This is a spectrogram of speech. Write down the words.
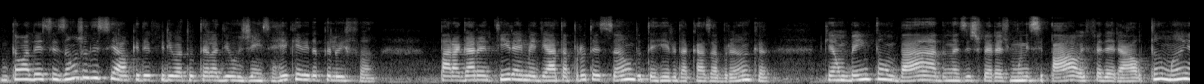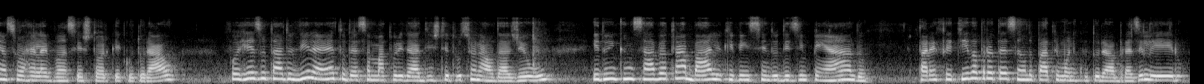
Então, a decisão judicial que deferiu a tutela de urgência requerida pelo IFAM para garantir a imediata proteção do terreiro da Casa Branca, que é um bem tombado nas esferas municipal e federal, tamanha a sua relevância histórica e cultural, foi resultado direto dessa maturidade institucional da AGU e do incansável trabalho que vem sendo desempenhado para efetiva proteção do patrimônio cultural brasileiro,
